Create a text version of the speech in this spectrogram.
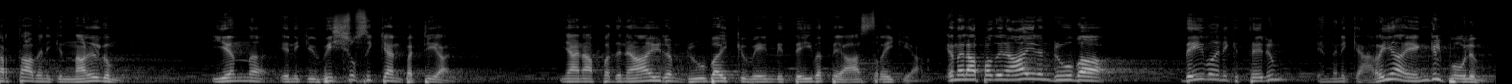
കർത്താവ് എനിക്ക് നൽകും എന്ന് എനിക്ക് വിശ്വസിക്കാൻ പറ്റിയാൽ ഞാൻ ആ പതിനായിരം രൂപയ്ക്ക് വേണ്ടി ദൈവത്തെ ആശ്രയിക്കുകയാണ്. എന്നാൽ ആ പതിനായിരം രൂപ ദൈവം എനിക്ക് തരും എന്നെനിക്ക് അറിയാം എങ്കിൽ പോലും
